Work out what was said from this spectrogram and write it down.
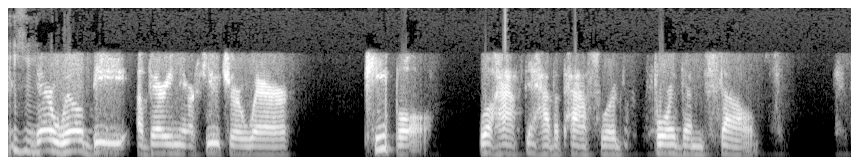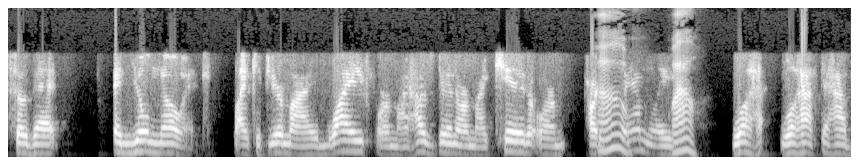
Mhm. There will be a very near future where people will have to have a password for themselves so that, and you'll know it. Like if you're my wife or my husband or my kid or part of Oh, the family, Wow. we'll ha- we'll have to have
